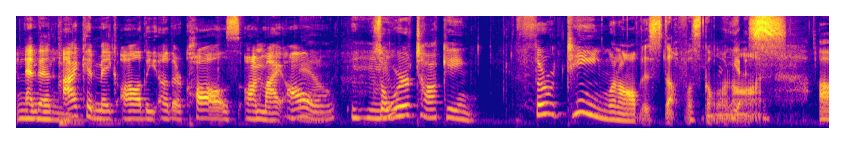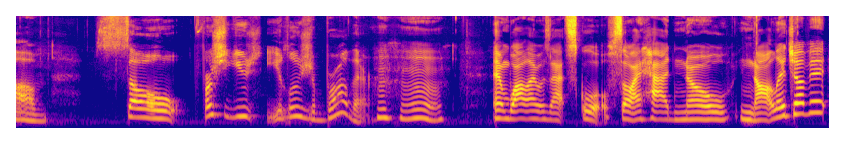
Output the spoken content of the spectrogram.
and then Mm. I could make all the other calls on my own. So we're talking 13 when all this stuff was going Yes. on. Um, so first you you lose your brother. hmm And while I was at school, so I had no knowledge of it.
